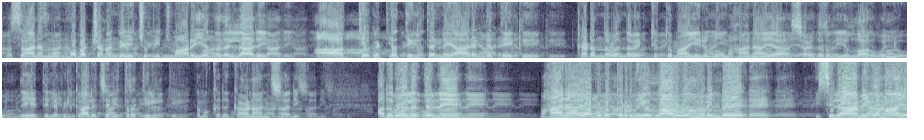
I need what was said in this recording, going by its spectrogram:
അവസാനം ഉമ്മ ഭക്ഷണം കഴിച്ചു പിന്മാറി എന്നതല്ലാതെ ആദ്യഘട്ടത്തിൽ തന്നെ ആ രംഗത്തേക്ക് കടന്നു വന്ന വ്യക്തിത്വമായിരുന്നു മഹാനായ അലി അള്ളാഹു അദ്ദേഹത്തിന്റെ പിൽക്കാല ചരിത്രത്തിൽ നമുക്കത് കാണാൻ സാധിക്കും. അതുപോലെ തന്നെ മഹാനായ അബുബക്കർ റളിയല്ലാഹു അൻഹുവിന്റെ ഇസ്ലാമികമായ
